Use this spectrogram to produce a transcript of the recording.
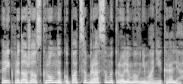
Рик продолжал скромно купаться брасом и кролем во внимании короля.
